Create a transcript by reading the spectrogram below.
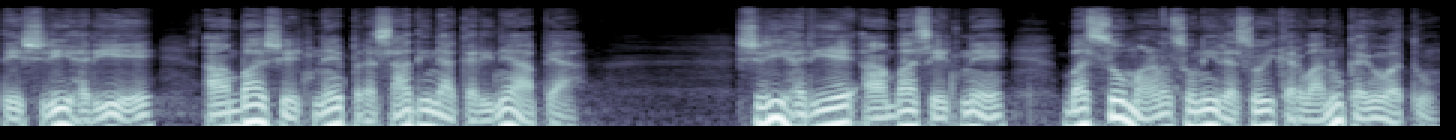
તે શ્રીહરિએ આંબા શેઠને પ્રસાદીના કરીને આપ્યા. શ્રીહરિએ આંબા શેઠને બસો માણસોની રસોઈ કરવાનું કહ્યું હતું.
